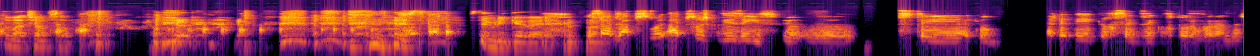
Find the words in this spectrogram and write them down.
Então vá, tchau pessoal. isto, isto é brincadeira. porque, Mas sabes, há pessoas, há pessoas que dizem isso. eh, se têm aquele, até têm aquele receio de dizer que votaram varandas.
